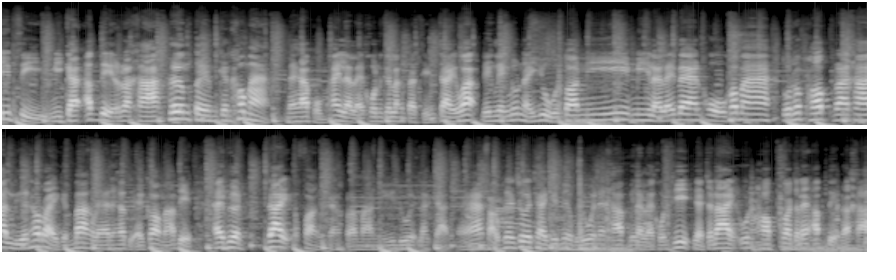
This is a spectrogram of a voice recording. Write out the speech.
2024 มีการอัปเดตราคาเพิ่มเติมกันเข้ามานะครับผมให้หลายๆ คนกำลังตัดสินใจว่าเล็งๆรุ่นไหนอยู่ ตอนนี้มีหลาย ๆ แบรนด์โผล่เข้ามาตัวท็อปๆราคาเหลือเท่าไหร่กันบ้างแล้วนะครับเดี๋ยวไอ้ก็มาอัปเดตให้เพื่อนได้ฟังกันประมาณนี้ด้วยละกันนะฝากเพื่อนช่วยแชร์คลิปนี้ออกไปด้วยนะครับมีหลาย ๆ คนที่อยากจะได้รุ่นท็อปก็จะได้อัปเดตราคา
